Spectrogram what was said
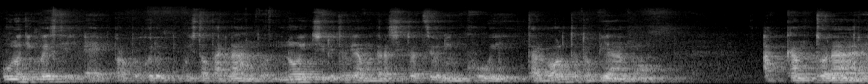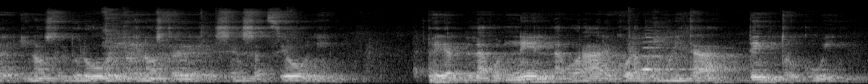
uno di questi è proprio quello di cui sto parlando. Noi ci ritroviamo nella situazione in cui talvolta dobbiamo accantonare i nostri dolori, le nostre sensazioni per lav nel lavorare con la comunità dentro cui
